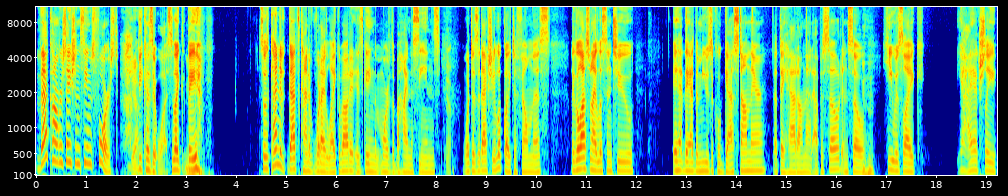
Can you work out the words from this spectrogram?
That conversation seems forced yeah. because it was like they. Mhm. So it's kind of that's kind of what I like about it is getting the, more of the behind the scenes. Yeah. What does it actually look like to film this? Like the last one I listened to, it had they had the musical guest on there that they had on that episode, and so Mhm. he was like, "Yeah, I actually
